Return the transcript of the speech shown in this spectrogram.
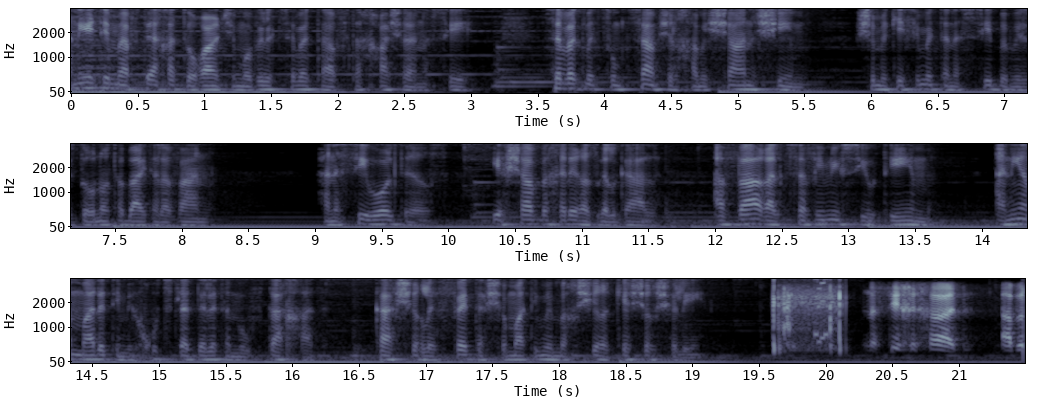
אני הייתי מאבטח התורן שמוביל את צוות האבטחה של הנשיא. צוות מצומצם של חמישה אנשים שמקיפים את הנשיא במסדרונות הבית הלבן. הנשיא וולטרס ישב בחדר הסגלגל, עבר על צווים נשיאותיים. אני עמדתי מחוץ לדלת המאובטחת, כאשר לפתע שמעתי ממכשיר הקשר שלי. נסיך אחד, אבא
